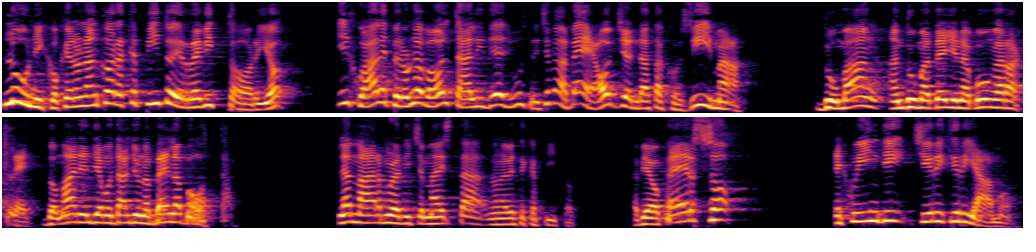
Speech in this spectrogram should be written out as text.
L'unico che non ha ancora capito è il re Vittorio, il quale per una volta ha l'idea giusta. Dice, vabbè, oggi è andata così, ma domani andiamo a dargli una buona raclè, domani andiamo a dargli una bella botta. La marmora dice, maestà, non avete capito. Abbiamo perso e quindi ci ritiriamo.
